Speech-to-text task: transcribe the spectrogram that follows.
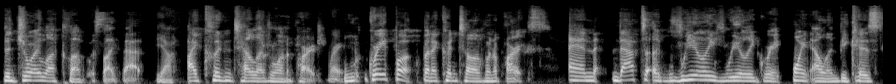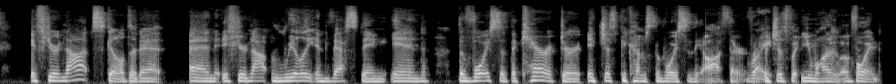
The Joy Luck Club was like that. Yeah. I couldn't tell everyone apart. Right. Great book, but I couldn't tell everyone apart. And that's a really, really great point, Elin, because if you're not skilled at it, and if you're not really investing in the voice of the character, it just becomes the voice of the author, right. which is what you want to avoid.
